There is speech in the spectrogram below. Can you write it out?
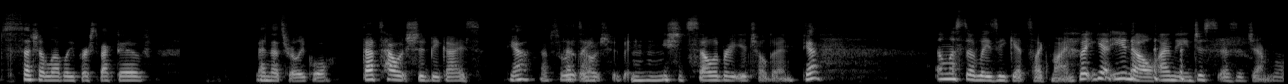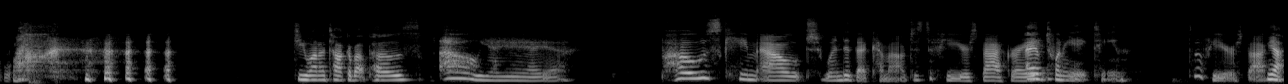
such a lovely perspective, and that's really cool. That's how it should be, guys. Yeah, absolutely. That's how it should be. Mhm. You should celebrate your children. Yeah. Unless they're lazy gets like mine. But yeah, you know, I mean, just as a general rule. Do you want to talk about Pose? oh, yeah, yeah, yeah, yeah. Pose came out. When did that come out? Just a few years back, right? I have 2018. So a few years back. Yeah.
